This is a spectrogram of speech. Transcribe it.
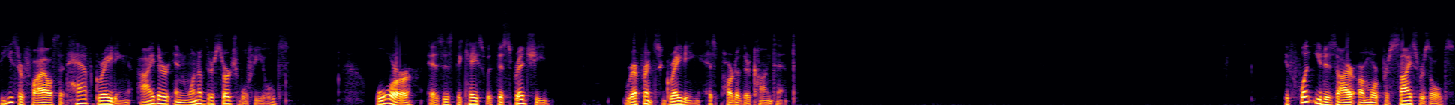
These are files that have grading either in one of their searchable fields or, as is the case with this spreadsheet, reference grading as part of their content. If what you desire are more precise results,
